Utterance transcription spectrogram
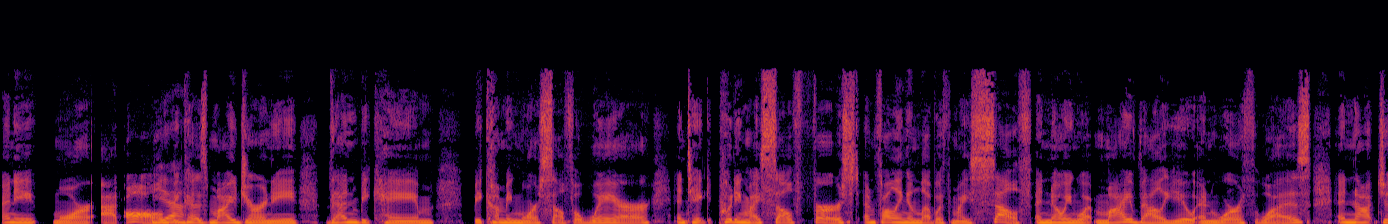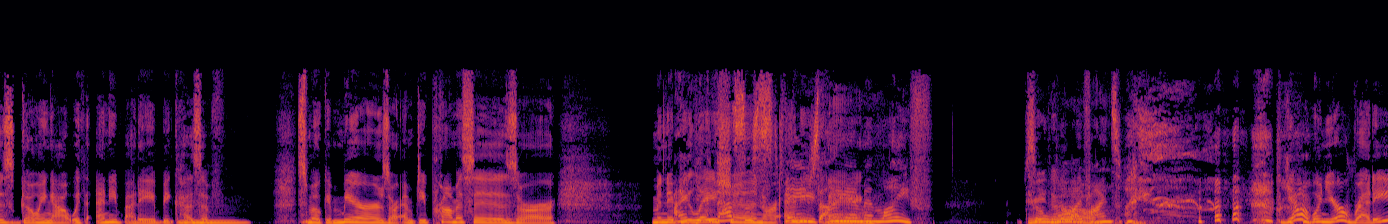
anymore at all. Yeah. Because my journey then became becoming more self aware and take putting myself first and falling in love with myself and knowing what my value and worth was and not just going out with anybody because of Mm. smoke and mirrors or empty promises or manipulation I think that's the or anything. I am in life. There so you will I find somebody? yeah, when you're ready,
